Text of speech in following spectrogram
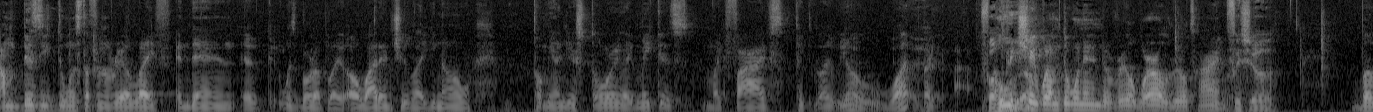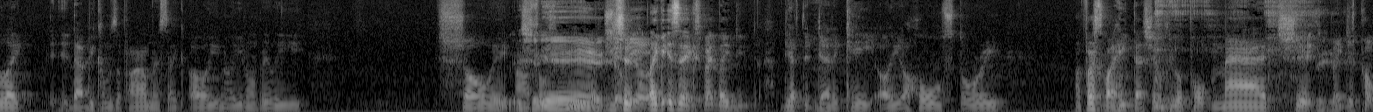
I'm busy doing stuff in real life, and then it was brought up like, oh, why didn't you like, you know, put me on your story, like make us like five, pic- like, yo, what, like, For who, appreciate though? what I'm doing in the real world, real time, For sure. but like that becomes a problem. It's like, oh, you know, you don't really show it on Show- social yeah, yeah, media. yeah, You show should, like, is it expect like, do you have to dedicate all your whole story? Well, first of all, I hate that shit when people put mad shit. Like, just put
